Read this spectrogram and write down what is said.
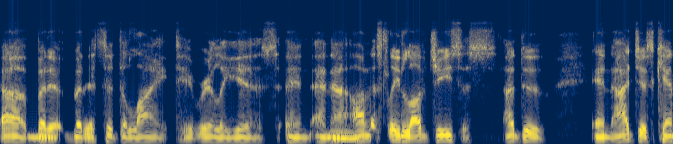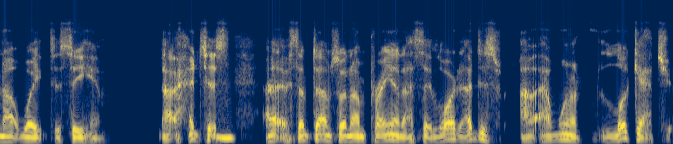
uh, but mm-hmm. it, but it's a delight. It really is. And and mm-hmm. I honestly love Jesus. I do, and I just cannot wait to see him. I just mm-hmm. sometimes when I'm praying, I say, Lord, I just I, I want to look at you.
